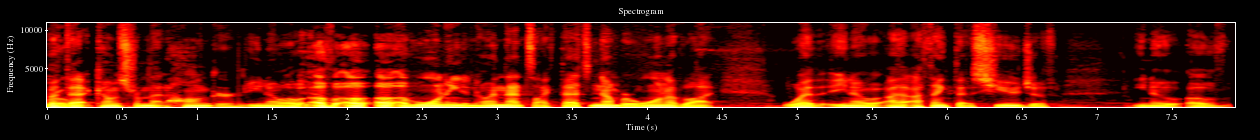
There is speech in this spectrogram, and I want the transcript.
but that comes from that hunger, you know, of, of, of of wanting to know, and that's like that's number one of like whether you know I, I think that's huge of you know of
